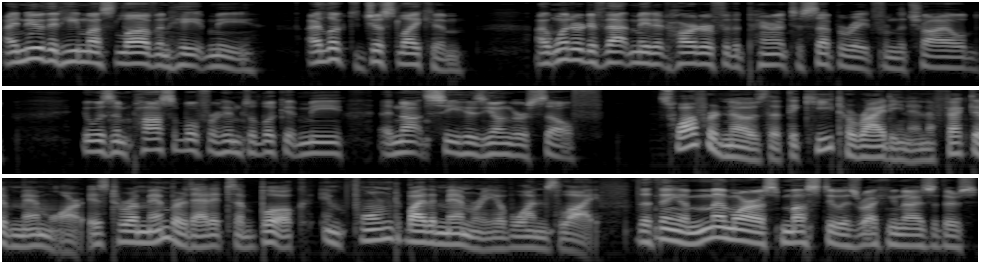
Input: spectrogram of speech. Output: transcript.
I knew that he must love and hate me. I looked just like him. I wondered if that made it harder for the parent to separate from the child. It was impossible for him to look at me and not see his younger self. Swofford knows that the key to writing an effective memoir is to remember that it's a book informed by the memory of one's life. The thing a memoirist must do is recognize that there's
